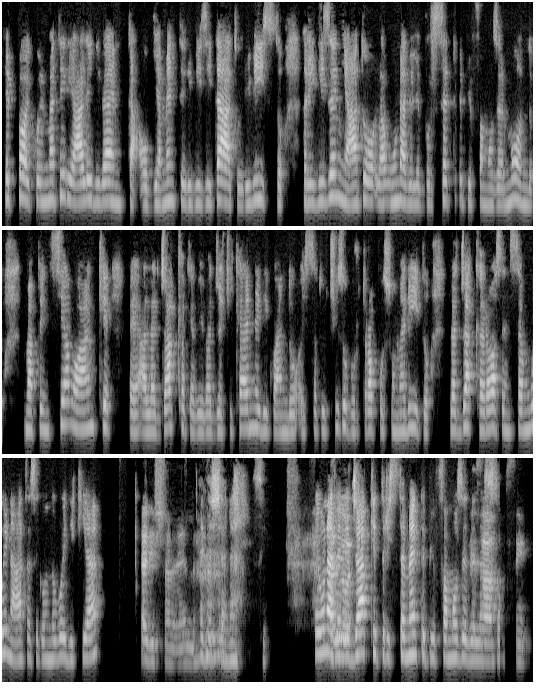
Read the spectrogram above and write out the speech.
e poi quel materiale diventa ovviamente rivisitato, rivisto, ridisegnato la, una delle borsette più famose al mondo. Ma pensiamo anche eh, alla giacca che aveva Jackie Kennedy quando è stato ucciso purtroppo suo marito, la giacca rosa insanguinata, secondo voi di chi è? È di Chanel. È di Chanel, sì. È una allora, delle giacche tristemente più famose della esatto, storia. Sì.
